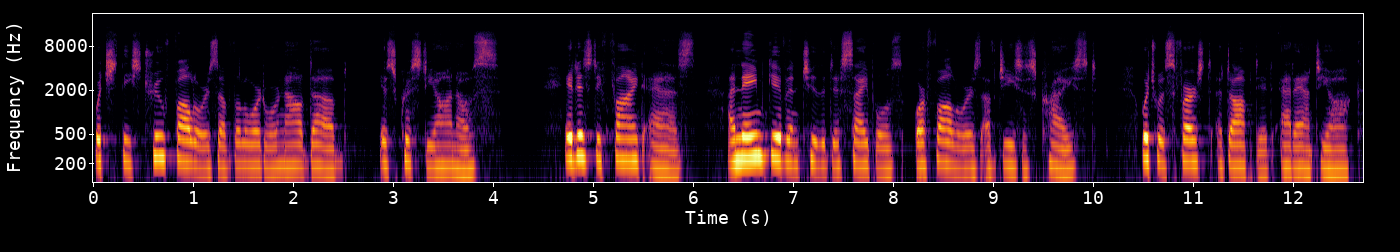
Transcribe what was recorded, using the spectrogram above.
which these true followers of the Lord were now dubbed, is Christianos. It is defined as a name given to the disciples or followers of Jesus Christ, which was first adopted at Antioch.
